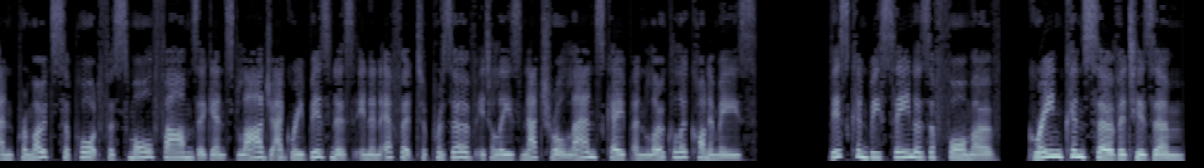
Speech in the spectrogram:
and promotes support for small farms against large agri-business in an effort to preserve Italy's natural landscape and local economies. This can be seen as a form of green conservatism.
